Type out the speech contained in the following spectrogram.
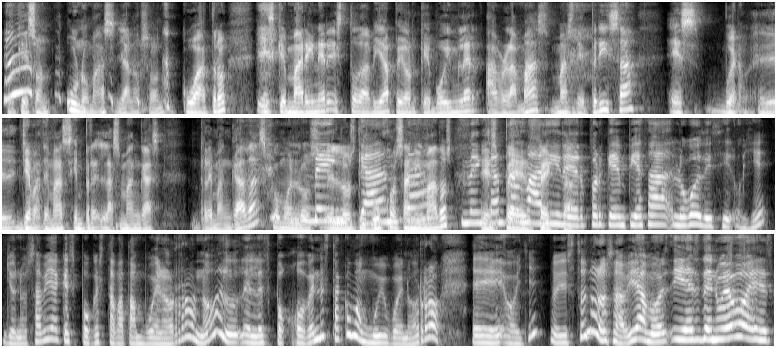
porque son uno más, ya no son cuatro. Y es que Mariner es todavía peor que Boimler, habla más, más deprisa, es, bueno, eh, lleva además siempre las mangas remangadas, como en los, en los dibujos animados. Me encanta. Mariner, porque empieza luego a decir, oye, yo no sabía que Spock estaba tan buen horror, ¿no? El, el Spock joven está como muy buen horror. Eh, oye, esto no lo sabíamos. Y es de nuevo, es,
